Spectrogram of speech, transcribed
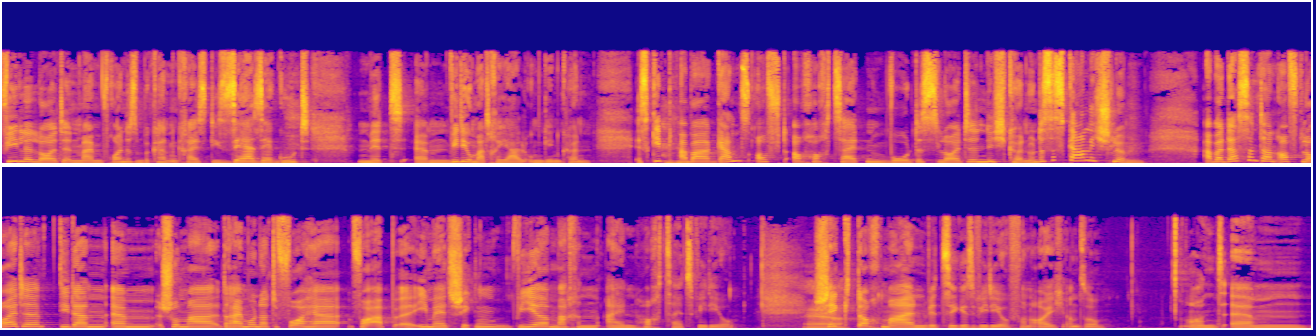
viele Leute in meinem Freundes- und Bekanntenkreis, die sehr, sehr gut mit ähm, Videomaterial umgehen können. Es gibt aber ganz oft auch Hochzeiten, wo das Leute nicht können. Und das ist gar nicht schlimm. Aber das sind dann oft Leute, die dann ähm, schon mal drei Monate vorher vorab äh, E-Mails schicken. Wir machen ein Hochzeitsvideo. Schickt doch mal ein witziges Video von euch und so. Und ähm,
